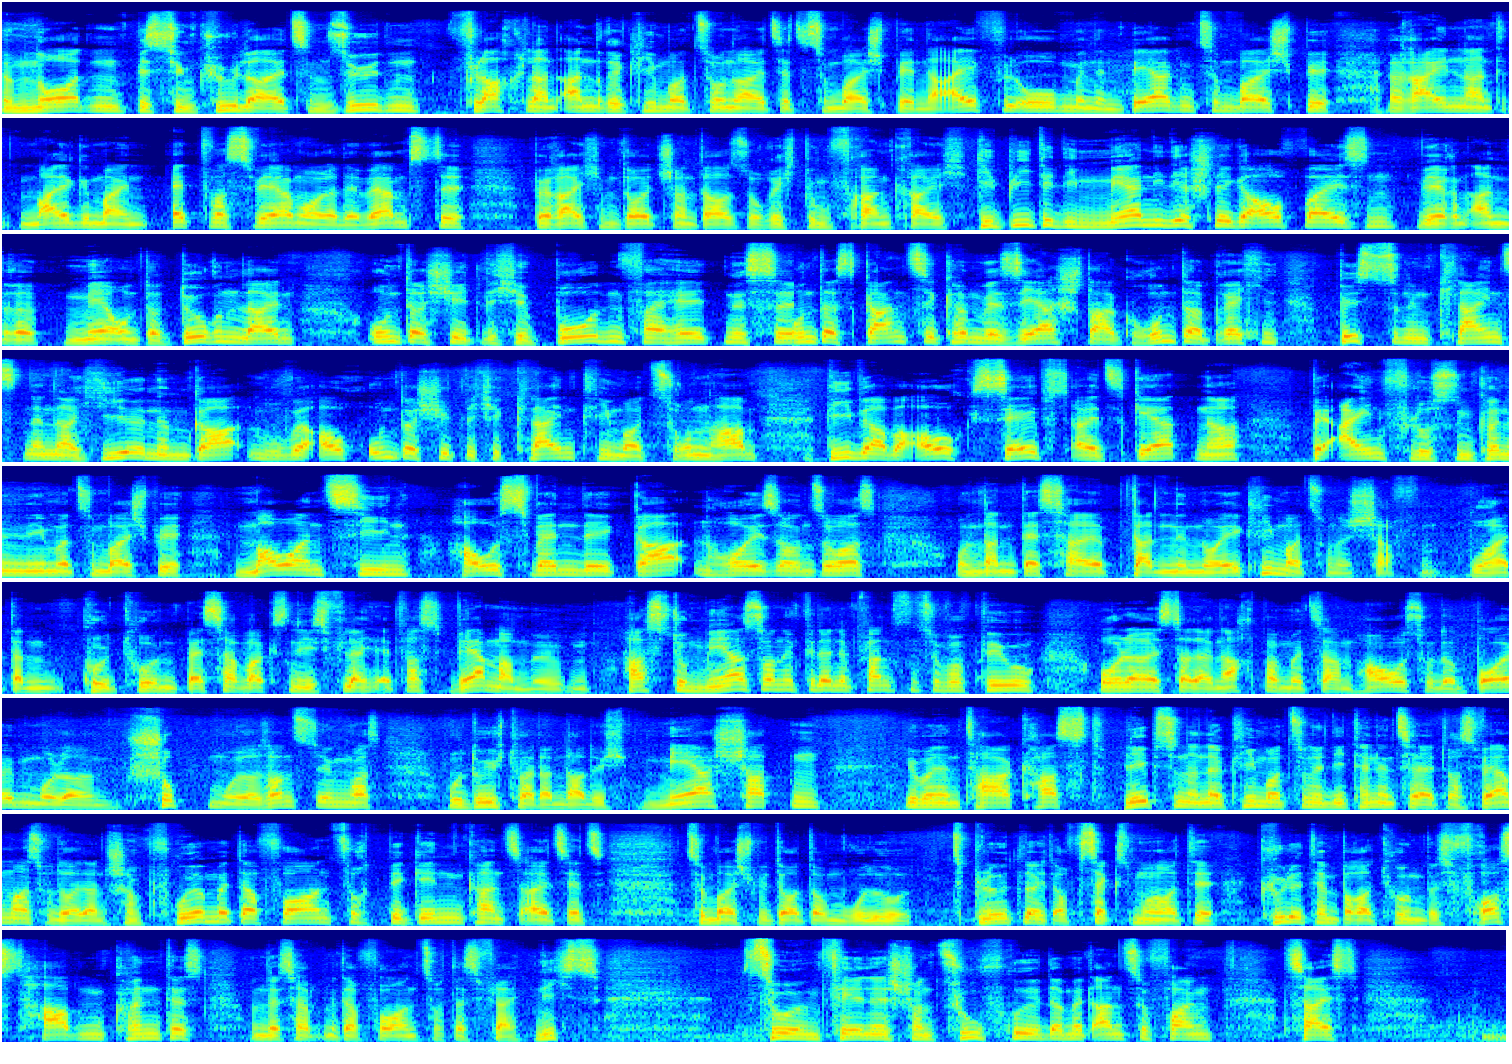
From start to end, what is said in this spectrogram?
Im Norden ein bisschen kühler als im Süden, Flachland andere Klimazone als jetzt zum Beispiel in der Eifel oben, in den Bergen zum Beispiel. Rheinland im Allgemeinen etwas wärmer oder der wärmste Bereich in Deutschland da so Richtung Frankreich. Gebiete, die mehr Niederschläge aufweisen, während andere mehr unter Dürren leiden. Unterschiedliche Bodenverhältnisse und das Ganze können wir sehr stark runterbrechen bis zu den kleinsten Nenner hier in einem Garten, wo wir auch unterschiedliche Kleinklimazonen haben, die wir aber auch selbst als Gärtner beeinflussen können, indem wir zum Beispiel Mauern ziehen, Hauswände, Gartenhäuser und sowas und dann deshalb dann eine neue Klimazone schaffen, wo halt dann Kulturen besser wachsen, die es vielleicht etwas wärmer mögen. Hast du mehr Sonne für deine Pflanzen zur Verfügung oder ist da der Nachbar mit seinem Haus oder Bäumen oder Schuppen oder sonst irgendwas, wodurch du halt dann dadurch mehr Schatten über den Tag hast. Lebst du in einer Klimazone, die tendenziell etwas wärmer ist, wo du dann schon früher mit der Voranzucht beginnen kannst, als jetzt zum Beispiel dort, wo du blöd auf sechs Monate kühle Temperaturen bis Frost haben könntest und deshalb mit der Voranzucht das vielleicht nichts zu empfehlen ist, schon zu früh damit anzufangen. Das heißt,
